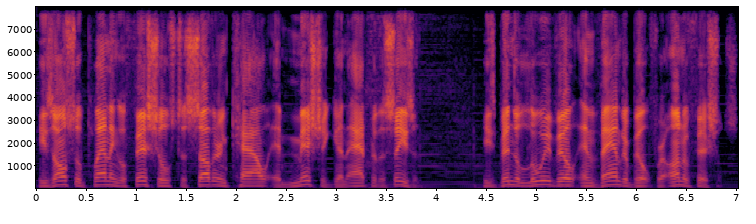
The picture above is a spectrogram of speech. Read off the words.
He's also planning officials to Southern Cal and Michigan after the season. He's been to Louisville and Vanderbilt for unofficials.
